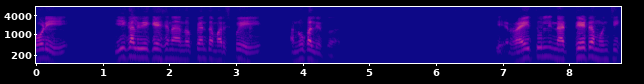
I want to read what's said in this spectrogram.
కోడి ఈకలు వీకేసిన నొప్పి అంతా మర్చిపోయి ఆ నూకలు తింటున్నారు. రైతుల్ని నట్టేట ముంచి.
